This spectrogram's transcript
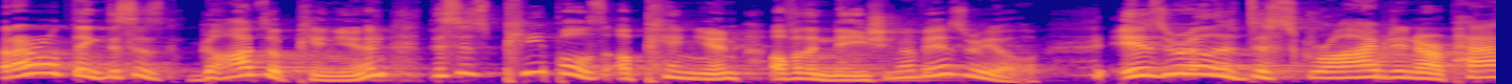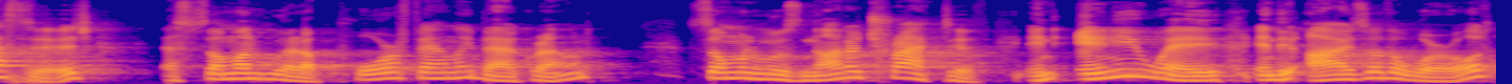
But I don't think this is God's opinion. This is people's opinion of the nation of Israel. Israel is described in our passage as someone who had a poor family background, someone who was not attractive in any way in the eyes of the world,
